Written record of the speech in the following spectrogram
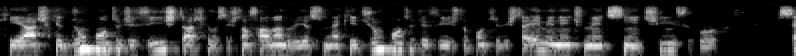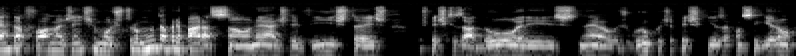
que acho que de um ponto de vista, acho que vocês estão falando isso, né? Que de um ponto de vista, o ponto de vista eminentemente científico, de certa forma a gente mostrou muita preparação, né? As revistas, os pesquisadores, né, os grupos de pesquisa conseguiram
